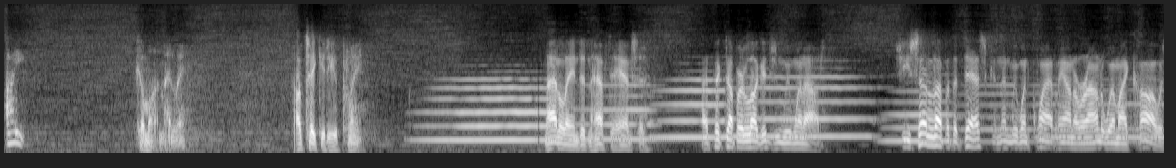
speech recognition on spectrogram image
I. Come on, Madeleine. I'll take you to your plane. Madeleine didn't have to answer. I picked up her luggage and we went out. She settled up at the desk, and then we went quietly on around to where my car was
